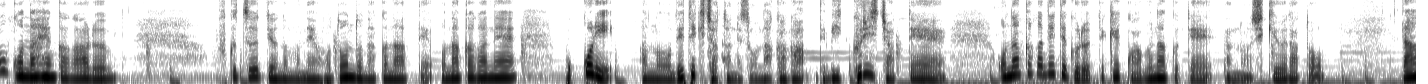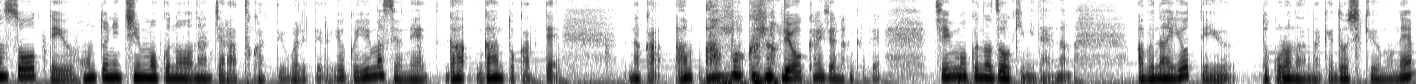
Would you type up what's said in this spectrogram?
もうこんな変化がある？みたいな。腹痛っていうのもねほとんどなくなってお腹がねぽっこりあの出てきちゃったんですよお腹が。でびっくりしちゃってお腹が出てくるって結構危なくてあの子宮だと。卵巣っていう本当に沈黙のなんちゃらとかって言われてる。よく言いますよね。ががんとかって。なんか暗黙の了解じゃなくて沈黙の臓器みたいな。危ないよっていうところなんだけど子宮もね。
